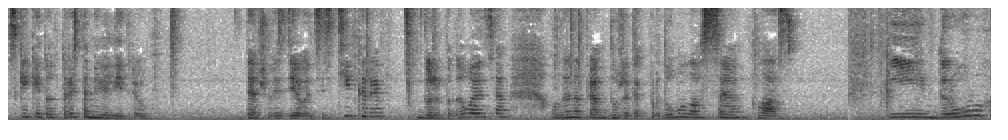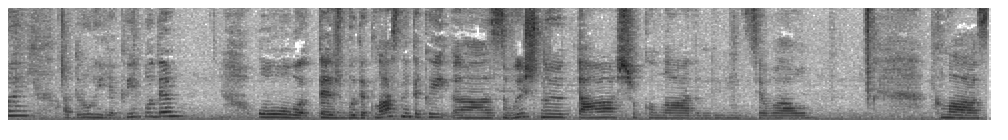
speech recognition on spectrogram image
Скільки тут? 300 мл. Теж везде оці стікери. Дуже подобається. Олена прям дуже так продумала все. Клас. І другий, а другий який буде? О, теж буде класний такий а, з вишнею та шоколадом. Дивіться, вау. Клас.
